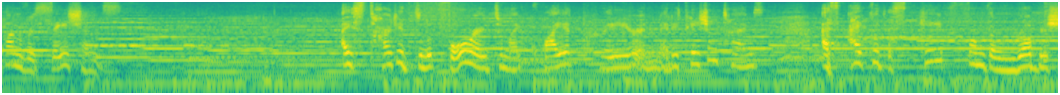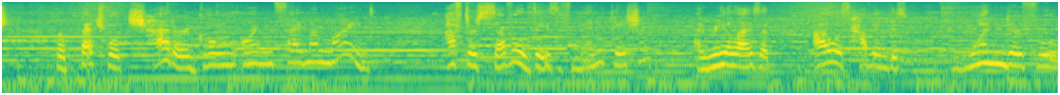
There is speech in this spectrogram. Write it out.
conversations. I started to look forward to my quiet prayer and meditation times as I could escape from the rubbish, perpetual chatter going on inside my mind. After several days of meditation, I realized that I was having this wonderful,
